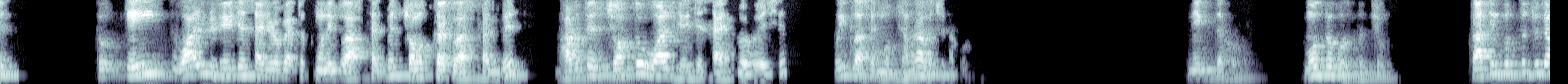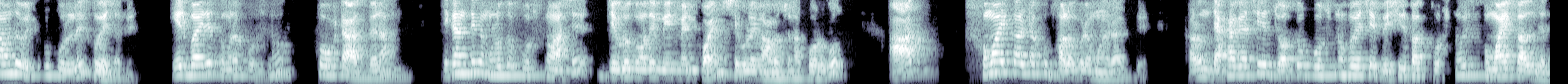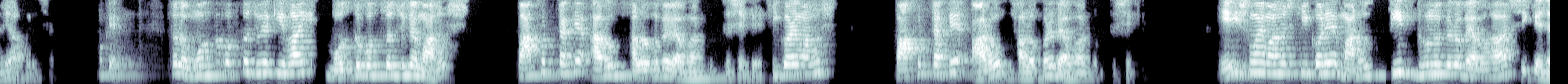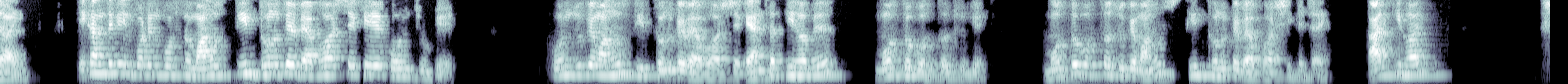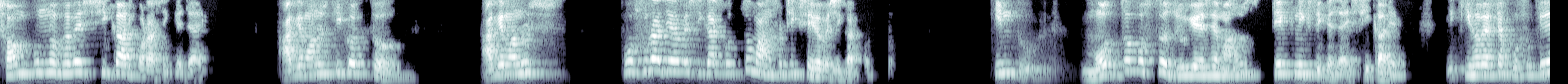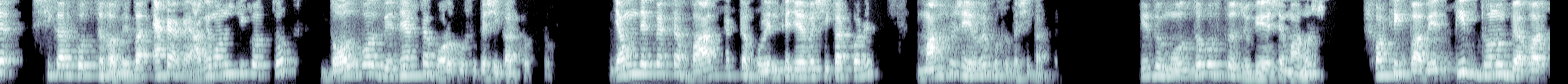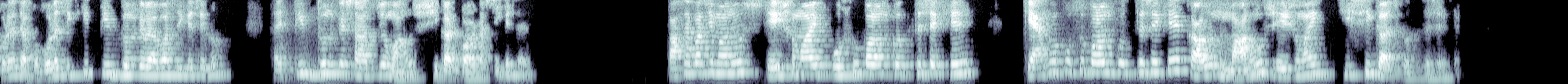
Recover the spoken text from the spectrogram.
তো এই ওয়ার্ল্ড হেরিটেজ সাইটের উপর একটা তোমাদের ক্লাস থাকবে, চমৎকার ক্লাস থাকবে। ভারতের যত ওয়ার্ল্ড হেরিটেজ সাইটগুলো রয়েছে, ওই ক্লাসের মধ্যে আমরা আলোচনা করব। নেক্সট দেখো মধ্যপ্রস্তর যুগ। প্রাচীন প্রস্তর যুগে আমাদের ওইটুকু করলেই হয়ে যাবে। এর বাইরে তোমরা প্রশ্ন খুব একটা আসবে না। এখান থেকে মূলত প্রশ্ন আসে, যেগুলো তোমাদের মেন মেন পয়েন্ট সেগুলো আমি আলোচনা করব। আর সময়কালটা খুব ভালো করে মনে রাখবে। কারণ দেখা গেছে যত প্রশ্ন হয়েছে বেশিরভাগ প্রশ্ন সময়কাল দেওয়া হয়েছে। ওকে চলো মধ্যপ্রস্তর যুগে কি হয়? মধ্যপ্রস্তর যুগে মানুষ পাথরটাকে আরও ভালোভাবে ব্যবহার করতে শেখে। কি করে মানুষ? পাথরটাকে আরও ভালো করে ব্যবহার করতে শেখে। এই সময় মানুষ কি করে? মানুষ তীর ধনুকেরও ব্যবহার শিখে যায়। এখান থেকে ইম্পর্টেন্ট প্রশ্ন, মানুষ তীর ধনুকের ব্যবহার শেখে কোন যুগে? কোন যুগে মানুষ তীর ধনুকের ব্যবহার শেখে? অ্যান্সার কি হবে? মধ্যপ্রস্তর যুগে। মধ্যপ্রস্তর যুগে মানুষ তীর ধনুকের ব্যবহার শিখে যায়। আর কি হয়? সম্পূর্ণভাবে শিকার করা শিখে যায়। আগে মানুষ কি করত? আগে মানুষ পশুরা যেভাবে শিকার করতো, মানুষও ঠিক সেইভাবে শিকার করত। কিন্তু মধ্যপ্রস্তর যুগে এসে মানুষ টেকনিক শিখে যায় শিকারের যে কীভাবে একটা পশুকে শিকার করতে হবে বা একা একা আগে মানুষ কি করতো? দল বল বেঁধে একটা বড় পশুকে শিকার করতো। যেমন দেখবে একটা বাঘ একটা হরিণকে যেভাবে শিকার করে মানুষও সেইভাবে পশুকে শিকার করে কিন্তু মধ্যপ্রস্তর যুগে এসে মানুষ সঠিকভাবে তীর ধনুক ব্যবহার করে, দেখো বলেছি কি? তীর ধনুকের ব্যবহার শিখেছিল। তাই তীর ধনুকের সাহায্য মানুষ শিকার করাটা শিখে যায়। পাশাপাশি মানুষ এই সময় পশুপালন করতে শেখে। কেন পশুপালন করতে শেখে? কারণ মানুষ এই সময় কৃষি কাজ করতে শেখে।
